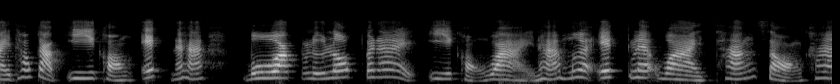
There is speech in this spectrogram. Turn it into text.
y เท่ากับ e ของ x นะคะ บวกหรือลบก็ได้ e ของ y นะคะเมื่อ x และ y ทั้งสองค่า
